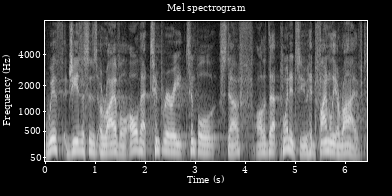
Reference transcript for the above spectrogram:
With Jesus' arrival, all that temporary temple stuff, all of that pointed to, had finally arrived.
